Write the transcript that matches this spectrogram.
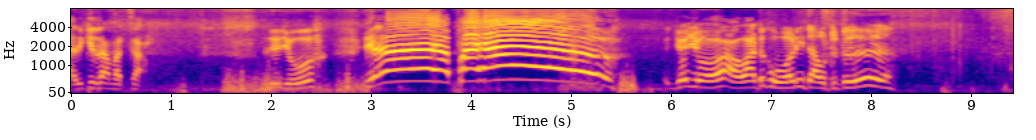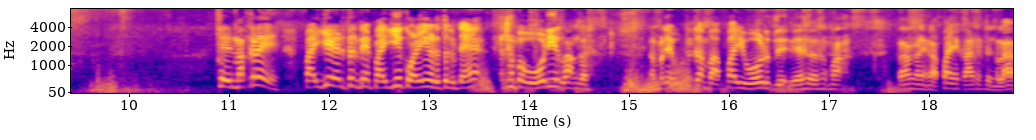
அரிக்குதுடா மச்சான் ஐயோ ஏ அப்பா ஐயோ அவாட்டுக்கு ஓடிட்டா விட்டுட்டு சரி மக்களே பையன் எடுத்துக்கிட்டேன் பையன் குடையும் எடுத்துக்கிட்டேன் நம்ம ஓடிடலாங்க நம்மளை விட்டுட்டு நம்ம அப்பாயி ஓடுது வேகமாக வாங்க எங்கள் அப்பாயை காட்டட்டுங்களா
